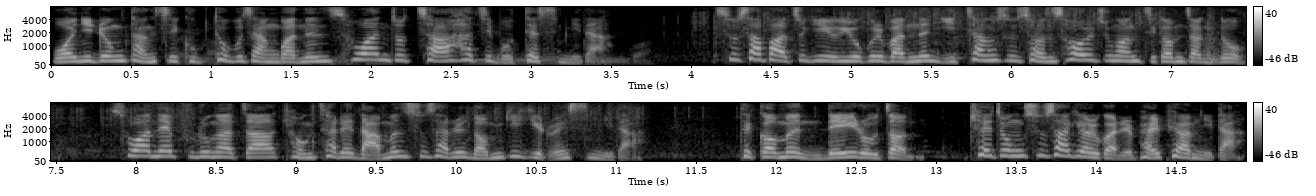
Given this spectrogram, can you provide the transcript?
원희룡 당시 국토부 장관은 소환조차 하지 못했습니다. 수사 봐주기 의혹을 받는 이창수 전 서울중앙지검장도 소환에 불응하자 경찰에 남은 수사를 넘기기로 했습니다. 특검은 내일 오전 최종 수사 결과를 발표합니다.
